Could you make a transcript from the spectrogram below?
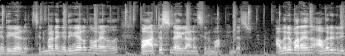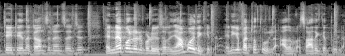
ഗതികേട്. സിനിമയുടെ ഗതികേടെന്ന് പറയുന്നത് ഇപ്പോൾ ആർട്ടിസ്റ്റിന്റെ കയ്യിലാണ് സിനിമ ഇൻഡസ്ട്രി അവർ പറയുന്ന അവർ ഡിക്റ്റേറ്റ് ചെയ്യുന്ന ടേംസിനനുസരിച്ച് എന്നെ പോലൊരു പ്രൊഡ്യൂസർ ഞാൻ പോയി നിൽക്കില്ല എനിക്ക് പറ്റത്തുമില്ല. അത് സാധിക്കത്തുമില്ല.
